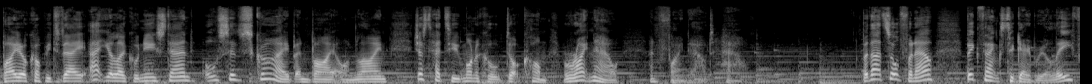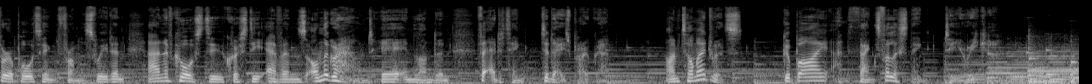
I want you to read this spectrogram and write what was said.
Buy your copy today at your local newsstand or subscribe and buy online. Just head to monocle.com right now and find out how. But that's all for now. Big thanks to Gabriel Leigh for reporting from Sweden, and of course to Christy Evans on the ground here in London for editing today's programme. I'm Tom Edwards. Goodbye, and thanks for listening to Eureka.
